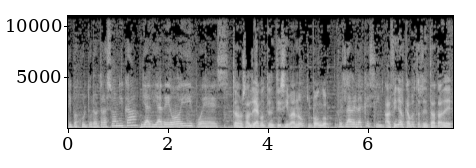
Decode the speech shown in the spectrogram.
liposcultura ultrasónica y a día de hoy pues, nos saldría contentísima, ¿no? Supongo. pues la verdad es que sí. Al fin y al cabo esto se trata de,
